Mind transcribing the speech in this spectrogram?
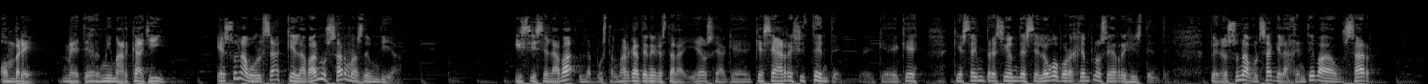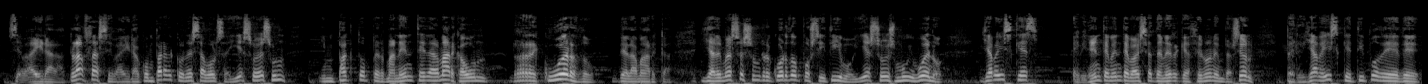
Hombre, meter mi marca allí es una bolsa que la van a usar más de un día. Y si se lava, la, vuestra marca tiene que estar ahí, ¿eh? o sea, que, sea resistente, eh, que, esa impresión de ese logo, por ejemplo, sea resistente. Pero es una bolsa que la gente va a usar. Se va a ir a la plaza, se va a ir a comprar con esa bolsa. Y eso es un impacto permanente de la marca, un recuerdo de la marca. Y además es un recuerdo positivo, y eso es muy bueno. Ya veis que es evidentemente vais a tener que hacer una inversión, pero ya veis qué tipo de, de,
